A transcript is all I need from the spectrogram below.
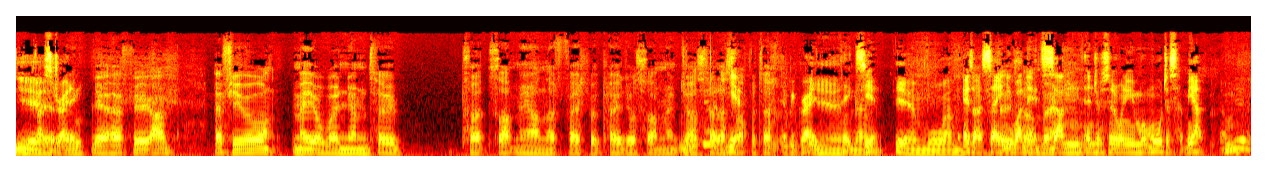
yeah. frustrating. Yeah, if you um, if you want me or William to put something on the Facebook page or something, just hit us Yeah. up with it. It'd be great. Yeah, Thanks. and, yeah. um, Yeah, and we'll, um, As I say, Do anyone that's um, interested in any more, more, just hit me up. Um,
